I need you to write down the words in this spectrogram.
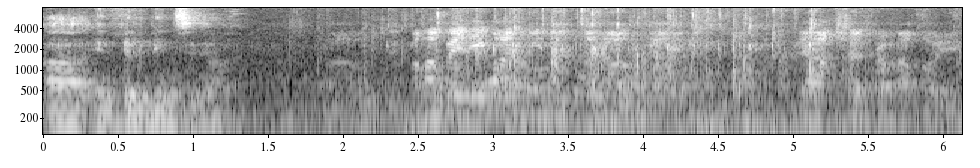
uh, in Philippine cinema. Baka pwede ko kanina ano, reaction from McCoy.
